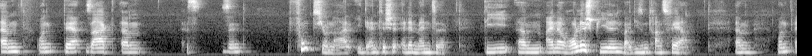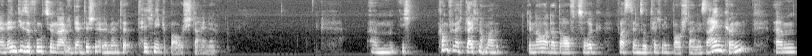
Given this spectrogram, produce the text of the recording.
Ähm, und der sagt, ähm, es sind funktional identische Elemente, die ähm, eine Rolle spielen bei diesem Transfer. Und er nennt diese funktional identischen Elemente Technikbausteine. Ähm, ich komme vielleicht gleich nochmal genauer darauf zurück, was denn so Technikbausteine sein können. Ähm,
